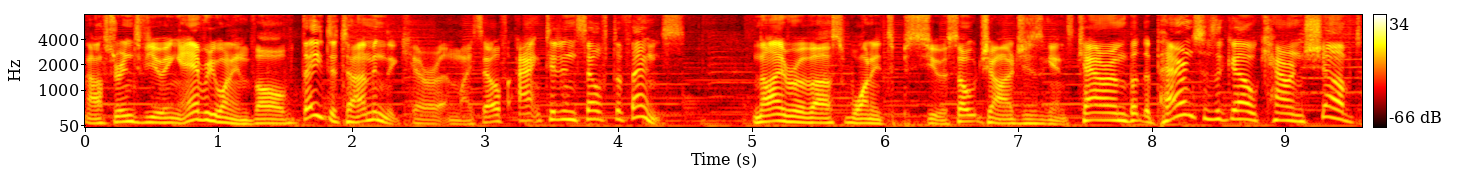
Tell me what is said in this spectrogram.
After interviewing everyone involved, they determined that Kira and myself acted in self defense. Neither of us wanted to pursue assault charges against Karen, but the parents of the girl Karen shoved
